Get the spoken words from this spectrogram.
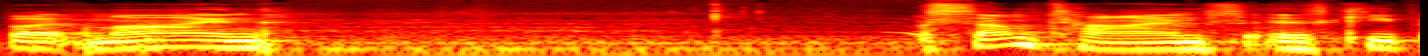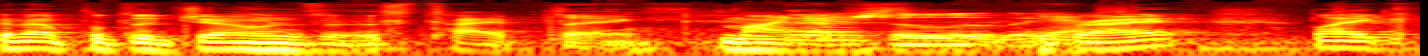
But mine sometimes is keeping up with the Joneses type thing, Mine. Absolutely. Yeah. right? Like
